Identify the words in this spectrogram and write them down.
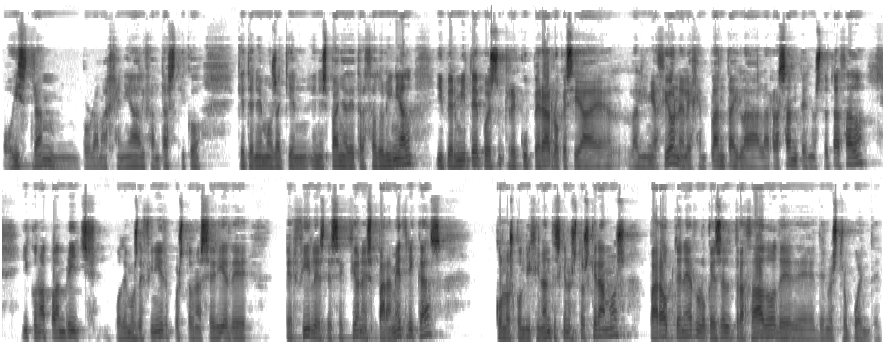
o Istram, un programa genial y fantástico que tenemos aquí en, España de trazado lineal, y permite pues, recuperar lo que sea la alineación, el eje en planta y la, la rasante en nuestro trazado, y con Upland Bridge podemos definir pues, toda una serie de perfiles de secciones paramétricas con los condicionantes que nosotros queramos para obtener lo que es el trazado de, nuestro puente.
